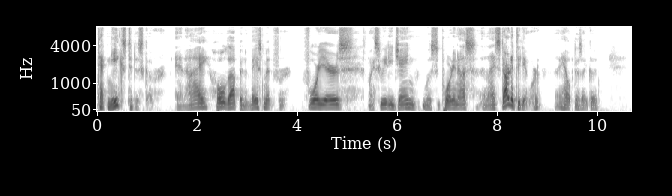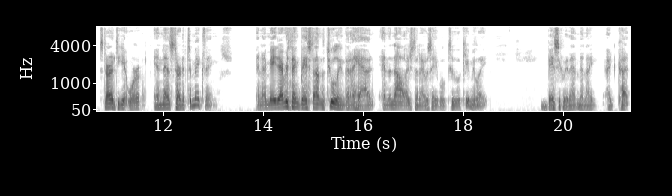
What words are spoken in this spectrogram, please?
techniques to discover. And I holed up in a basement for four years. My sweetie Jane was supporting us, and I started to get work. I helped as I could. Started to get work, and then started to make things. And I made everything based on the tooling that I had and the knowledge that I was able to accumulate. Basically, that meant I, I'd cut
